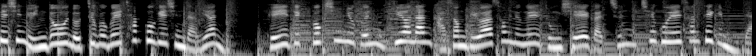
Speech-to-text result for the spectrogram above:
최신 윈도우 노트북을 찾고 계신다면 베이직북 16은 뛰어난 가성비와 성능을 동시에 갖춘 최고의 선택입니다.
